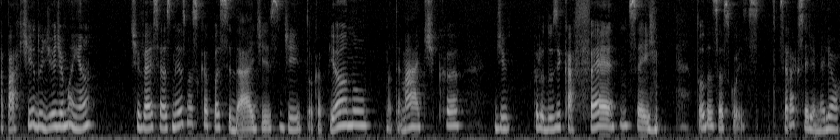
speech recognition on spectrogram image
a partir do dia de amanhã tivesse as mesmas capacidades de tocar piano, matemática, de produzir café, não sei, todas as coisas. Será que seria melhor?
